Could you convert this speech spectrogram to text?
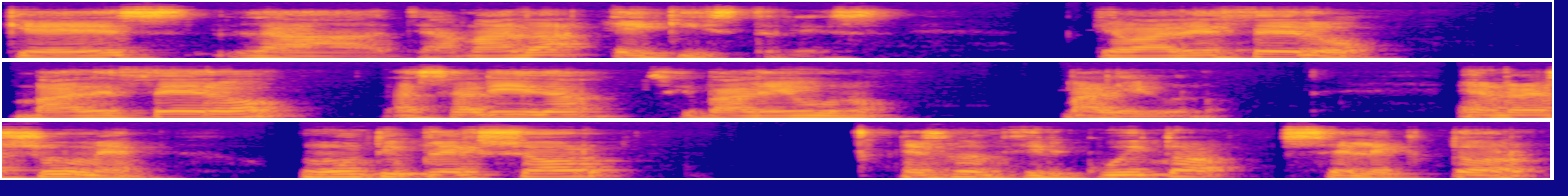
que es la llamada x3. ¿Qué vale 0? Vale 0, la salida, si vale 1, vale 1. En resumen, un multiplexor es un circuito selector.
